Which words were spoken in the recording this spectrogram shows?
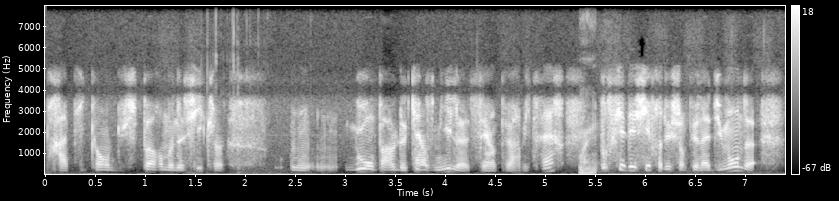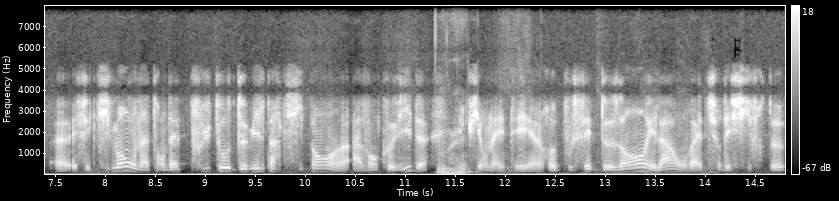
pratiquants du sport monocycle, on- nous on parle de 15 000, c'est un peu arbitraire. Oui. Pour ce qui est des chiffres du championnat du monde, euh, effectivement, on attendait plutôt 2000 participants euh, avant Covid. Oui. Et puis on a été euh, repoussé de deux ans et là on va être sur des chiffres de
